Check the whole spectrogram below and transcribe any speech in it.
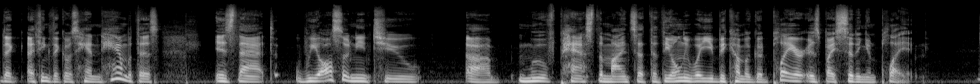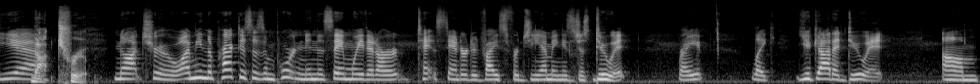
that I think that goes hand in hand with this is that we also need to uh, move past the mindset that the only way you become a good player is by sitting and playing. Yeah. Not true. Not true. I mean, the practice is important in the same way that our t- standard advice for GMing is just do it, right? Like you got to do it. Um,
